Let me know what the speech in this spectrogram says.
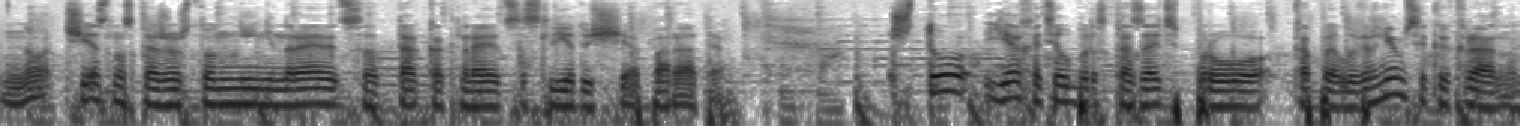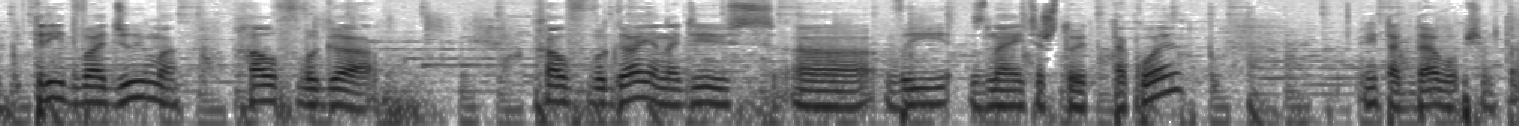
но честно скажу, что он мне не нравится так, как нравятся следующие аппараты. Что я хотел бы рассказать про капеллу? Вернемся к экрану. 3,2 дюйма Half VGA. Half VGA, я надеюсь, а, вы знаете, что это такое. И тогда, в общем-то,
